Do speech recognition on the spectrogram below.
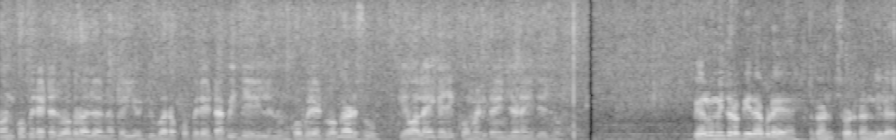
નોન કોપીરાઇટ જ વગાડવા જોઈએ, નકર યુટ્યુબ વાળા કોપીરાઇટ આપી દે, એટલે નોન કોપીરાઇટ વગાડશું. કેવા લાગે છે કોમેન્ટ કરીને જણાવી દેજો. પેલું મિત્રો ગીત આપણે રણછોડ રંગીલા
